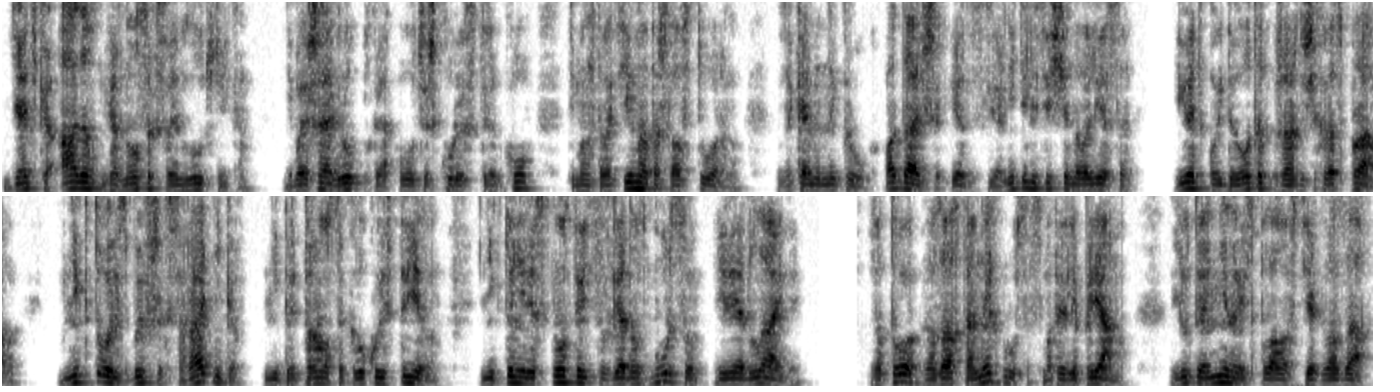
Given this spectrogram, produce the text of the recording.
Дядька Адам вернулся к своим лучникам. Небольшая группа волчешкурых стрелков демонстративно отошла в сторону, за каменный круг, подальше и от сквернителей священного леса, и от ойделотов, жаждущих расправы. Никто из бывших соратников не притронулся к луку и стрелам, никто не рискнул встретиться взглядом с Бурцевым или Эдлайдой. Зато глаза остальных брусов смотрели прямо, Лютая ненависть пылала в тех глазах.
